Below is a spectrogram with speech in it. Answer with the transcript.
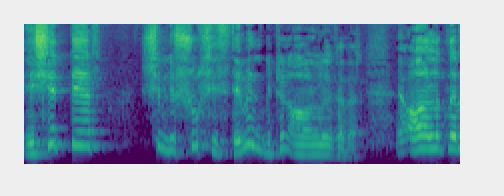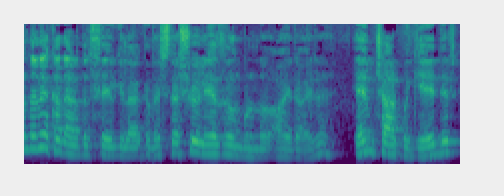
eşittir. Şimdi şu sistemin bütün ağırlığı kadar. E, ağırlıkları da ne kadardır sevgili arkadaşlar? Şöyle yazalım bunu ayrı ayrı. M çarpı G'dir.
